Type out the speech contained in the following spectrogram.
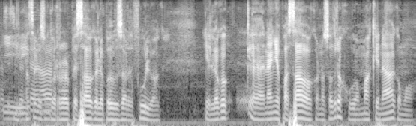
No sé Y- si Pasa que es un corredor pesado que lo puede usar de fullback. Y el loco eh, en años pasados con nosotros jugó más que nada como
